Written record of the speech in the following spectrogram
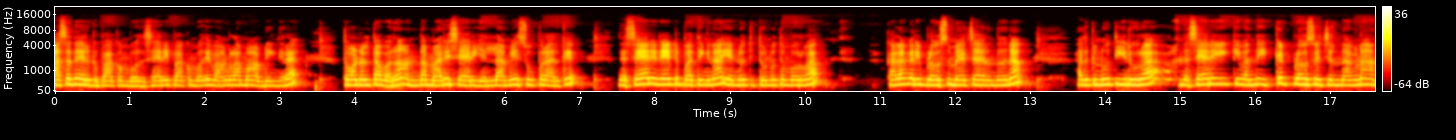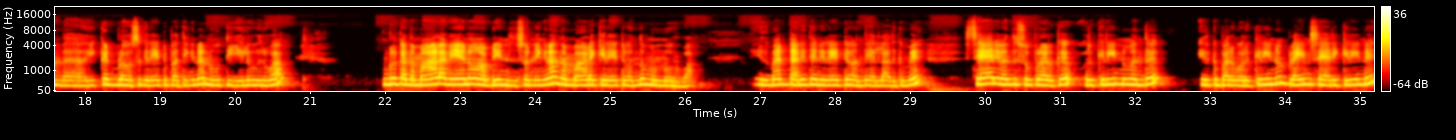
ஆசை தான் இருக்குது பார்க்கும்போது. சேரீ பார்க்கும்போதே வாங்கலாமா அப்படிங்கிற தோணல் தான் வரும். அந்த மாதிரி சேரீ எல்லாமே சூப்பராக இருக்குது இந்த சேரீ ரேட்டு பார்த்தீங்கன்னா எண்ணூற்றி தொண்ணூற்றொம்பது ரூபா. கலங்கரி ப்ளவுஸு மேட்சாக இருந்ததுன்னா அதுக்கு நூற்றி இருபது ரூபா. அந்த சேரீக்கு வந்து இக்கட் ப்ளவுஸ் வச்சுருந்தாங்கன்னா அந்த இக்கட் ப்ளவுஸுக்கு ரேட்டு பார்த்தீங்கன்னா நூற்றி எழுபது ரூபா. உங்களுக்கு அந்த மாலை வேணும் அப்படின்னு சொன்னீங்கன்னா அந்த மாலைக்கு ரேட்டு வந்து முந்நூறுரூவா இது மாதிரி தனித்தனி ரேட்டு வந்து எல்லாத்துக்குமே சேரீ வந்து சூப்பராக இருக்குது ஒரு கிரீனும் வந்து இருக்குது பாருங்கள் ஒரு க்ரீனும் ப்ளைன் சேரீ க்ரீனு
